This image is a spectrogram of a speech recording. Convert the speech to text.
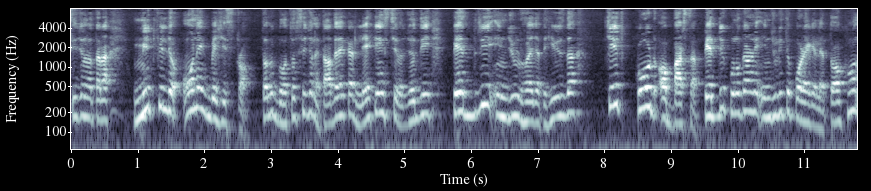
সিজনে তারা মিডফিল্ডে অনেক বেশি স্ট্রং তবে গত সিজনে তাদের একটা লেকিংস ছিল। যদি পেদ্রি ইনজুর হয়ে যেতে huge the cheat code of Barca Pedri কোনো কারণে ইঞ্জুরিতে পড়ে গেলে তখন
